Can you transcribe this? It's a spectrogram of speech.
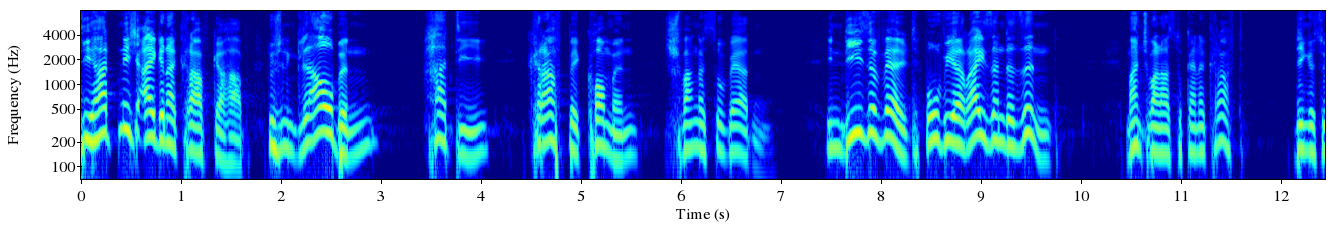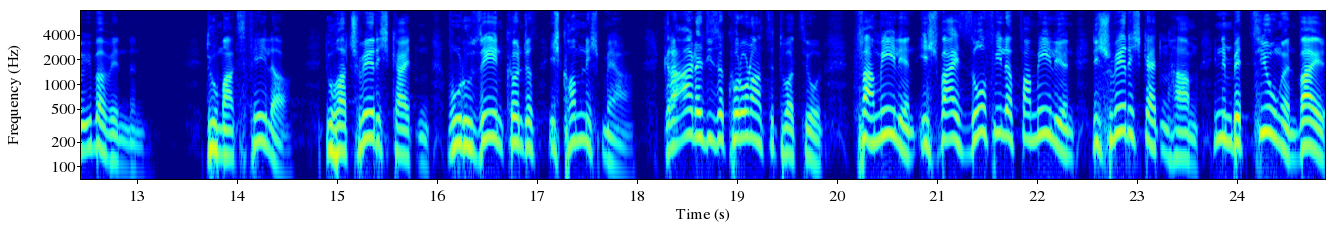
Die hat nicht eigene Kraft gehabt. Durch den Glauben hat die Kraft bekommen, schwanger zu werden. In dieser Welt, wo wir Reisende sind, manchmal hast du keine Kraft, Dinge zu überwinden. Du machst Fehler. Du hast Schwierigkeiten, wo du sehen könntest, ich komme nicht mehr. Gerade diese Corona-Situation. Familien, ich weiß so viele Familien, die Schwierigkeiten haben in den Beziehungen, weil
